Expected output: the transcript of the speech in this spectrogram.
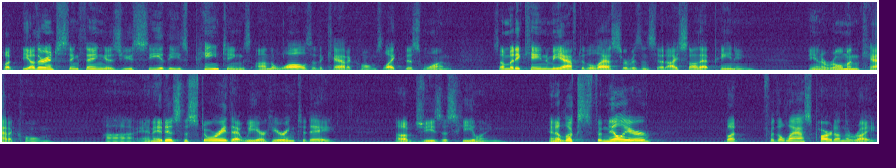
But the other interesting thing is you see these paintings on the walls of the catacombs, like this one. Somebody came to me after the last service and said, I saw that painting in a Roman catacomb. Uh, and it is the story that we are hearing today of Jesus healing. And it looks familiar, but for the last part on the right,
